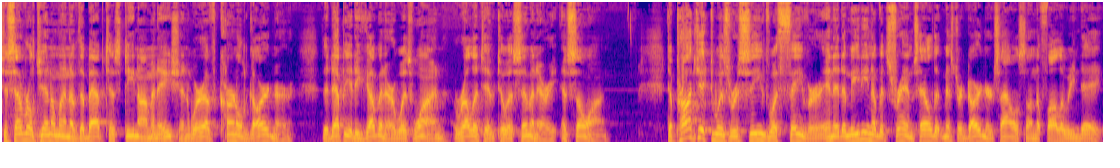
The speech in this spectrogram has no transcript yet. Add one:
to several gentlemen of the Baptist denomination, whereof Colonel Gardner, the deputy governor, was one, relative to a seminary, and so on. The project was received with favor, and at a meeting of its friends held at Mr. Gardner's house on the following day,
